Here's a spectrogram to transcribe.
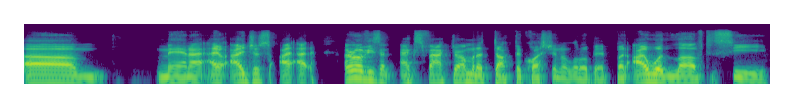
um man I, I i just I, I i don't know if he's an x factor i'm gonna duck the question a little bit but i would love to see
